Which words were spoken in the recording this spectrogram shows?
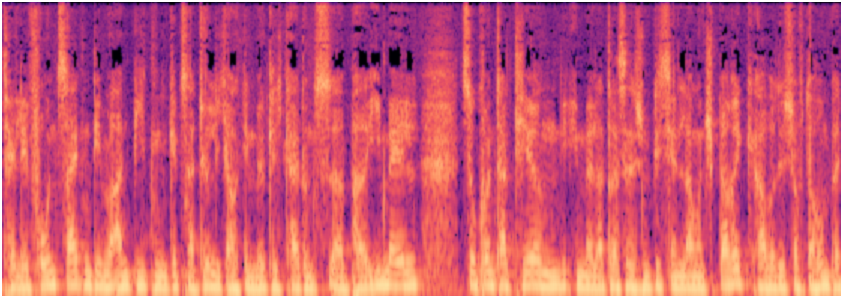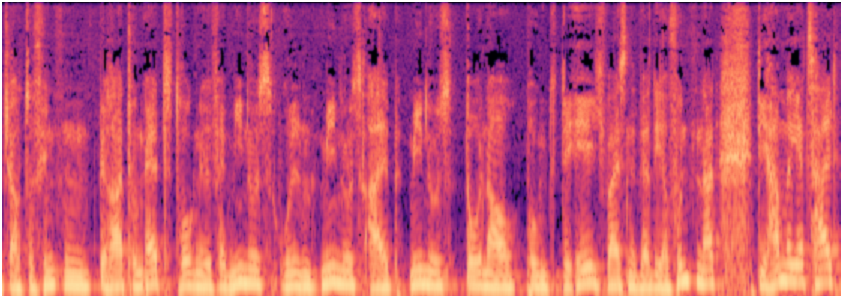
Telefonzeiten, die wir anbieten, gibt es natürlich auch die Möglichkeit, uns äh, per E-Mail zu kontaktieren. Die E-Mail-Adresse ist ein bisschen lang und sperrig, aber die ist auf der Homepage auch zu finden. Beratung at drogenhilfe-ulm-alb-donau.de. Ich weiß nicht, wer die erfunden hat. Die haben wir jetzt halt.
